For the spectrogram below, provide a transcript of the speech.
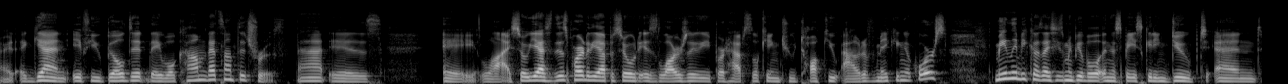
Right? Again, if you build it, they will come. That's not the truth. That is a lie. So, yes, this part of the episode is largely perhaps looking to talk you out of making a course, mainly because I see so many people in the space getting duped and,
